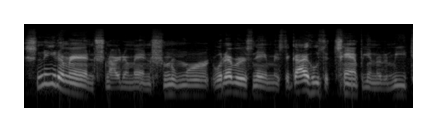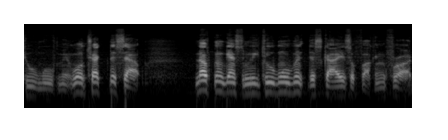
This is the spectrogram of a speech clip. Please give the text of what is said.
Schneiderman, Schneiderman, Schneider, whatever his name is, the guy who's a champion of the Me Too movement. Well, check this out. Nothing against the Me Too movement, this guy is a fucking fraud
